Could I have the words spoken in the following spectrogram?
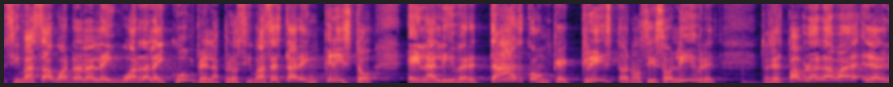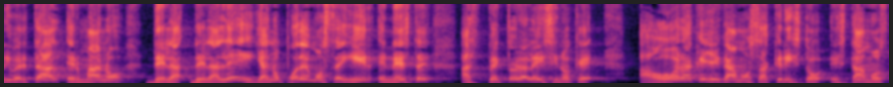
si vas a guardar la ley, guárdala y cúmplela, pero si vas a estar en Cristo, en la libertad con que Cristo nos hizo libres. Entonces Pablo hablaba de la libertad, hermano, de la, de la ley. Ya no podemos seguir en este aspecto de la ley, sino que ahora que llegamos a Cristo, estamos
